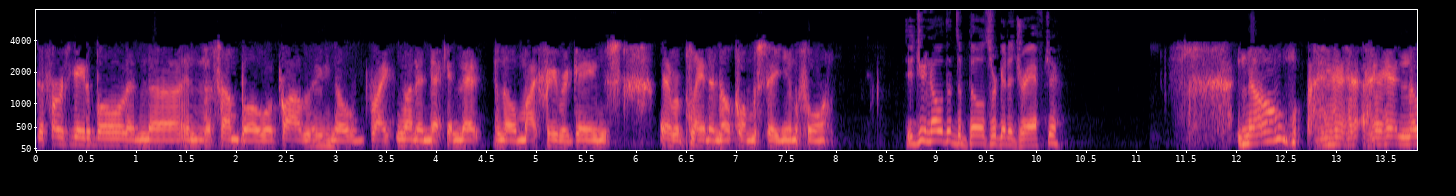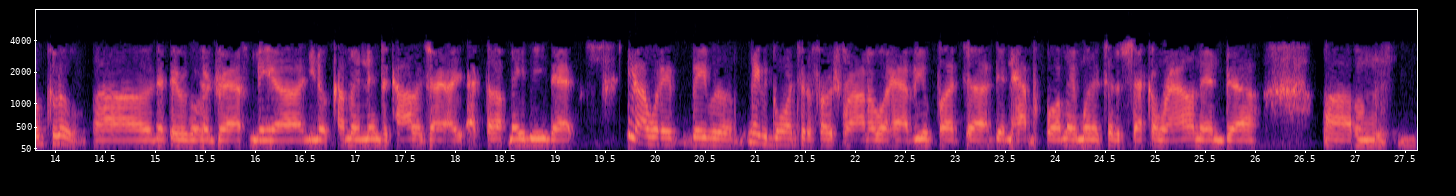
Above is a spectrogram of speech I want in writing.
the first Gator Bowl and uh, and the Sun Bowl were probably you know right running neck and neck. You know, my favorite games ever playing in Oklahoma State uniform. Did you know that the Bills were going to draft you? No, I had no clue uh, that they were going to draft me. Uh, you know, coming into college, I, I thought maybe that, you know, I would been able to maybe go into the first round or what have you, but uh, didn't happen for me. Went into the second round and uh, um,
